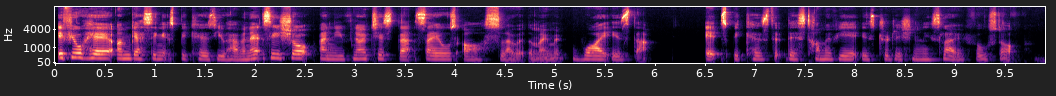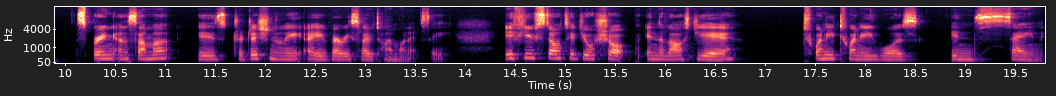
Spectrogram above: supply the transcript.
If you're here, I'm guessing it's because you have an Etsy shop and you've noticed that sales are slow at the moment. Why is that? It's because that this time of year is traditionally slow, full stop. Spring and summer is traditionally a very slow time on Etsy. If you started your shop in the last year, 2020 was insane.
